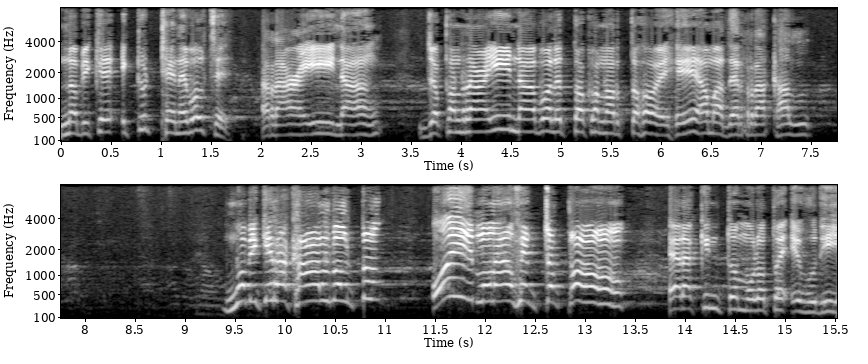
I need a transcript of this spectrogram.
নবীকে একটু ঠেনে বলছে রাইনা যখন রাই না বলে তখন অর্থ হয়, হে আমাদের রাখাল। নবীকে রাখাল বলতো, ওই মুনাফেক চক্র, এরা কিন্তু মূলত এহুদি।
